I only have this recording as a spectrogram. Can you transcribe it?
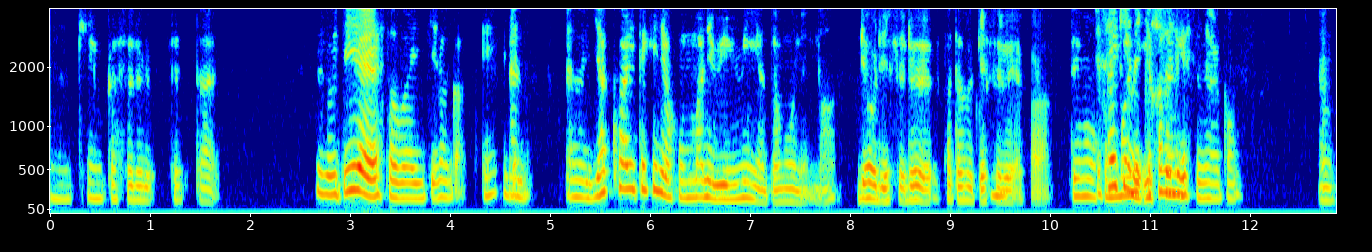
うん、喧嘩する、絶対。なんかうちイライラした毎日、なんか、えみたいな。あの役割的にはほんまにウィンウィンやと思うねんな。料理する、片付けするやから。でも、え最近めっちゃ片付けすするのあるかも。る。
